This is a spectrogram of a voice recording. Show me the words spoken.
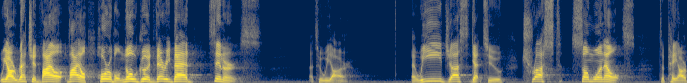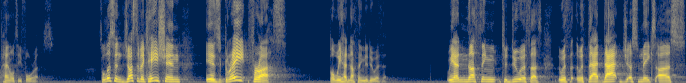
We are wretched, vile, vile, horrible, no good, very bad sinners. That's who we are. And we just get to trust someone else to pay our penalty for us. So listen, justification is great for us, but we had nothing to do with it. We had nothing to do with us with, with that. That just makes us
